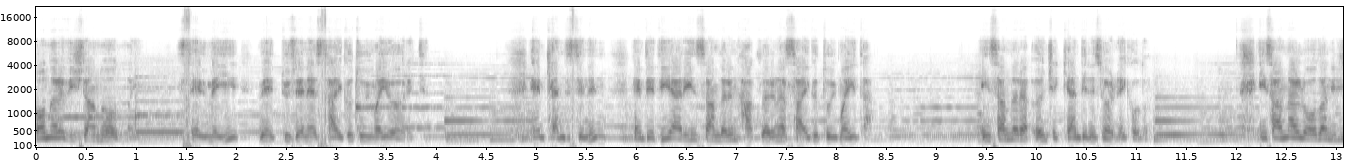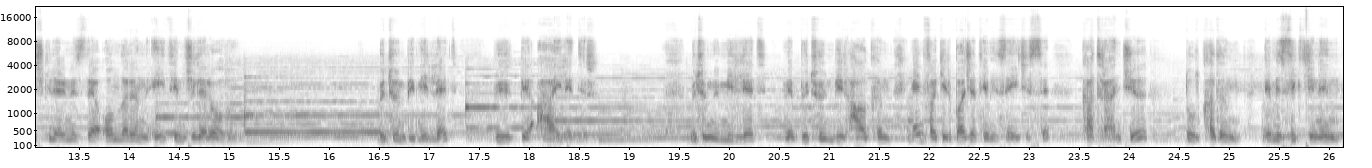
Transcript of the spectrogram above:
Onlara vicdanlı olmayı, sevmeyi ve düzene saygı duymayı öğretin. Hem kendisinin hem de diğer insanların haklarına saygı duymayı da. İnsanlara önce kendiniz örnek olun. İnsanlarla olan ilişkilerinizde onların eğitimcileri olun. Bütün bir millet büyük bir ailedir. Bütün bir millet ve bütün bir halkın en fakir baca temizleyicisi, katrancı, dul kadın, temizlikçinin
